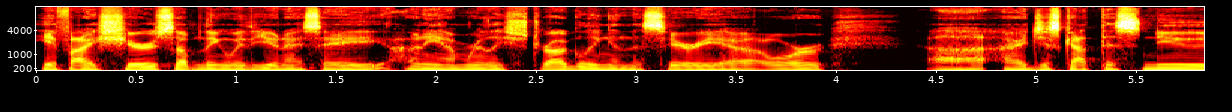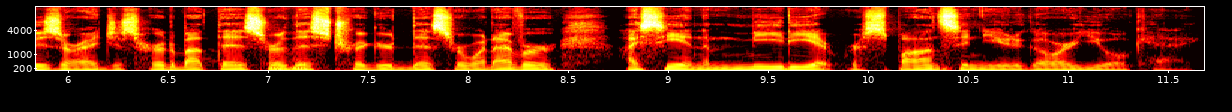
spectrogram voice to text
if I share something with you and I say, honey, I'm really struggling in this area, or uh, I just got this news, or I just heard about this, or this triggered this, or whatever, I see an immediate response in you to go, Are you okay?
